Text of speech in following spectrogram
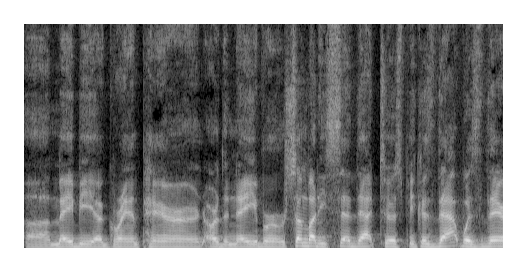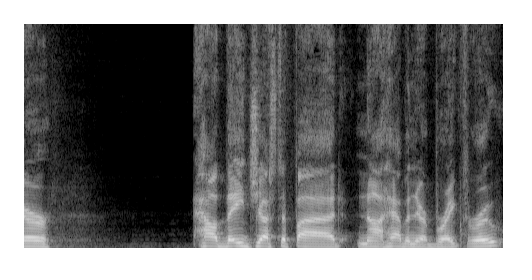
Uh, maybe a grandparent or the neighbor or somebody said that to us because that was their how they justified not having their breakthrough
